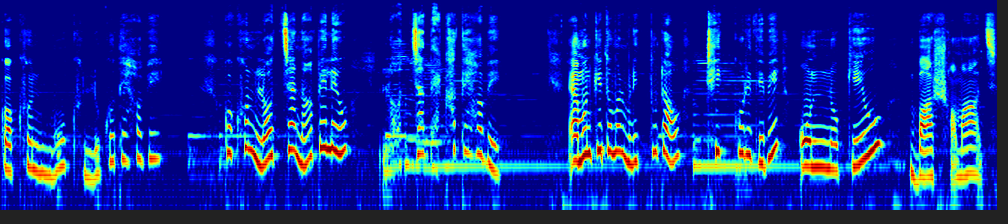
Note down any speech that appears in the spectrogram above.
কখন মুখ লুকোতে হবে? কখন লজ্জা না পেলেও লজ্জা দেখাতে হবে? এমনকি তোমার মৃত্যুটাও ঠিক করে দেবে অন্য কেউ বা সমাজ।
